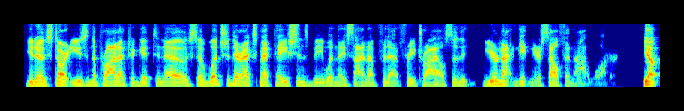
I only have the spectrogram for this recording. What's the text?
you know, start using the product or get to know. So, what should their expectations be when they sign up for that free trial so that you're not getting yourself in hot water? Yep.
